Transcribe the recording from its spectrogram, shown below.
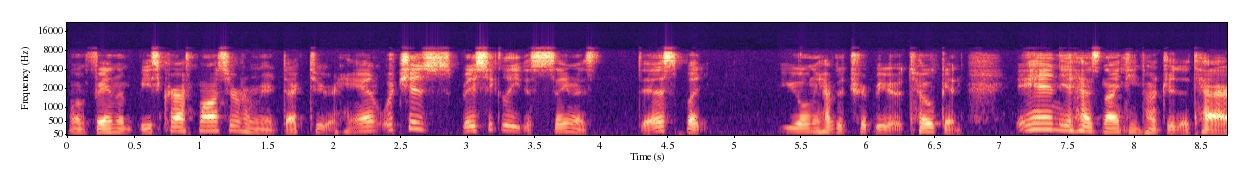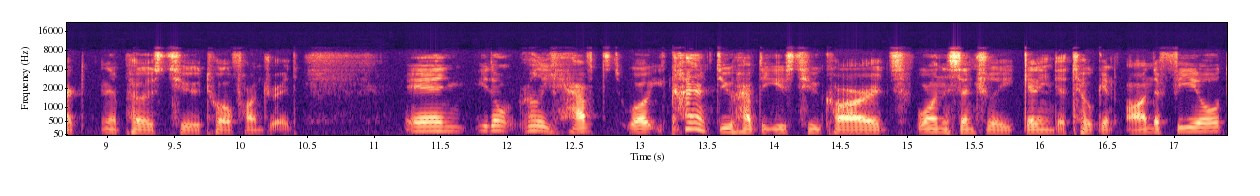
one Phantom Beastcraft monster from your deck to your hand, which is basically the same as this, but you only have to tribute a token. And it has 1900 attack in opposed to 1200. And you don't really have to, well, you kind of do have to use two cards. One essentially getting the token on the field,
